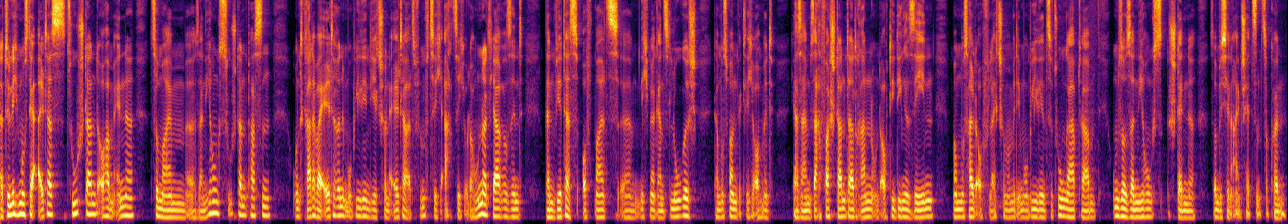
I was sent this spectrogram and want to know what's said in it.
Natürlich muss der Alterszustand auch am Ende zu meinem äh, Sanierungszustand passen. Und gerade bei älteren Immobilien, die jetzt schon älter als 50, 80 oder 100 Jahre sind, dann wird das oftmals äh, nicht mehr ganz logisch. Da muss man wirklich auch mit ja, seinem Sachverstand da dran und auch die Dinge sehen. Man muss halt auch vielleicht schon mal mit Immobilien zu tun gehabt haben, um so Sanierungsstände so ein bisschen einschätzen zu können.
